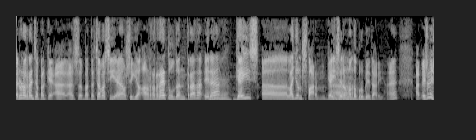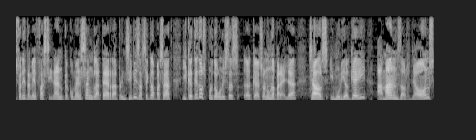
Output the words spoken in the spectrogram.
era una granja perquè eh, es batejava així, eh? O sigui, el rètol d'entrada era Mhm. Gays eh, Lions Farm. Gays Ah. era el nom de propietari. Eh? Eh, És una història també fascinant que comença a Anglaterra a principis del segle passat i que té dos protagonistes eh, que són una parella, Charles i Muriel Gay, amants dels lleons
